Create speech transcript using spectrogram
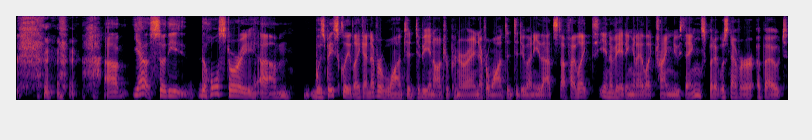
um, yeah. So the the whole story um, was basically like I never wanted to be an entrepreneur. I never wanted to do any of that stuff. I liked innovating and I liked trying new things, but it was never about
